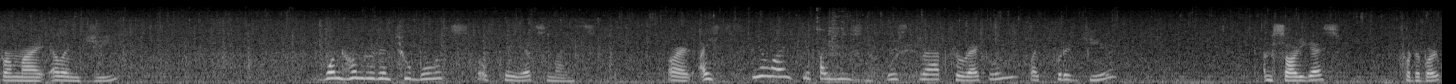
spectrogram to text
For my LMG. 102 bullets? Okay, that's nice. Alright, I feel like if I use this trap correctly, like put it here. I'm sorry guys, for the burp.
